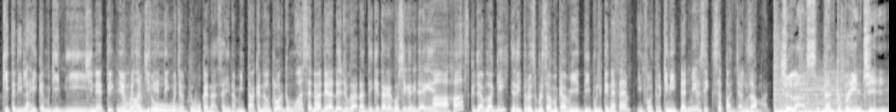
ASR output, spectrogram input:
kita dilahirkan begini. Genetiknya macam ah, tu. Genetik macam tu. Bukan nak saya nak mintakan dalam keluarga Muaz ada. Ada-ada juga nanti kita akan kongsikan kejap lagi. Aha, sekejap lagi. Jadi terus bersama kami di Bulletin FM, info terkini dan muzik sepanjang zaman. Jelas dan terperinci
